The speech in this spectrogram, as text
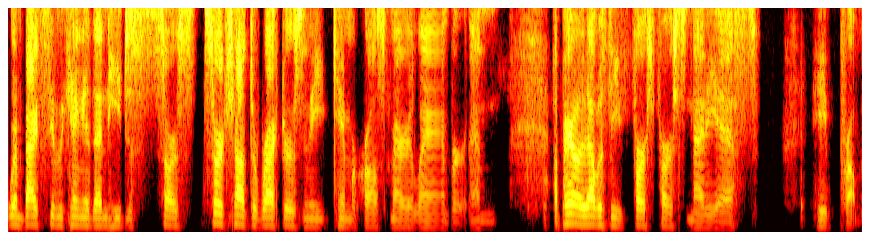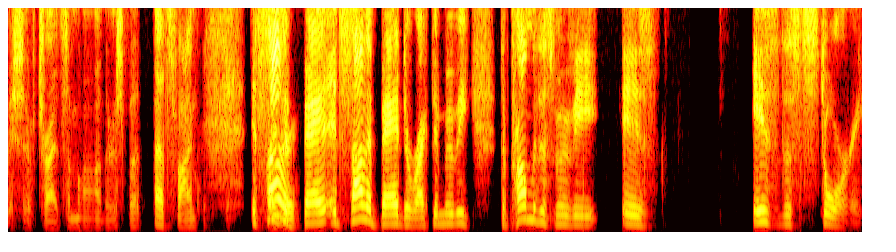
went back to Stephen King, and then he just starts searching out directors, and he came across Mary Lambert, and apparently that was the first person that he asked he probably should have tried some others, but that's fine. It's not a bad. It's not a bad directed movie. The problem with this movie is is the story.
